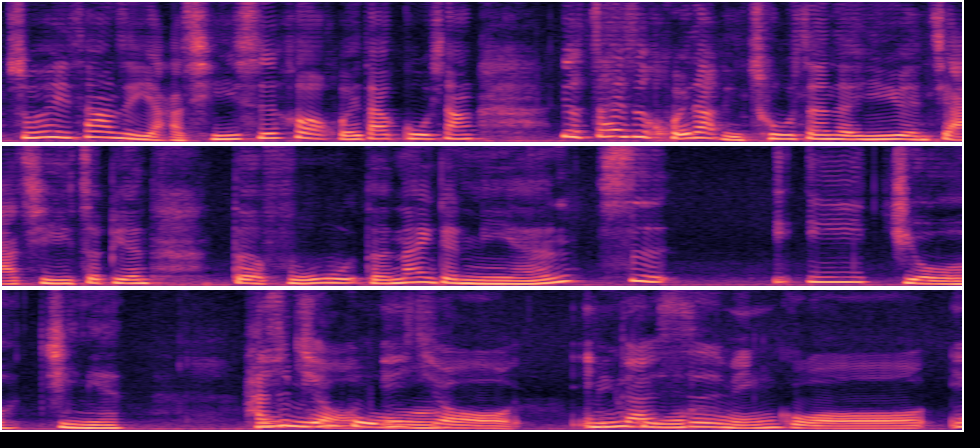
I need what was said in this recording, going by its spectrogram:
所以这样子，雅琪之后回到故乡，又再次回到你出生的医院假期这边的服务的那个年是一一九几年，还是民国？一九应该是民国一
